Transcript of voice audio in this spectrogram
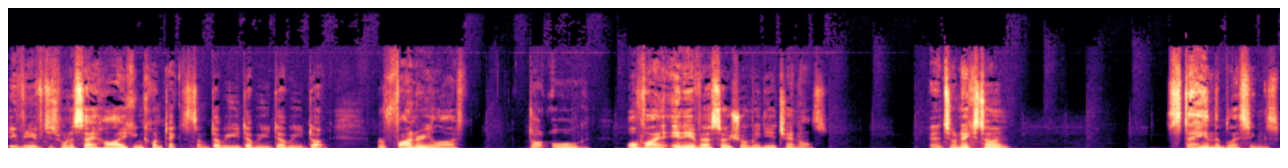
Even if you just want to say hi, you can contact us on www.refinerylife.org or via any of our social media channels. And until next time, stay in the blessings.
